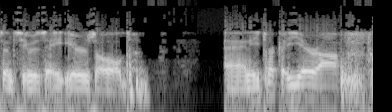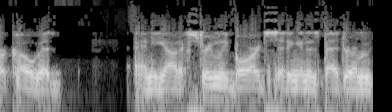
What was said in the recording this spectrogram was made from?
since he was eight years old, and he took a year off for COVID, and he got extremely bored sitting in his bedroom.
